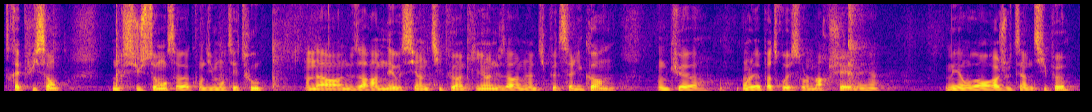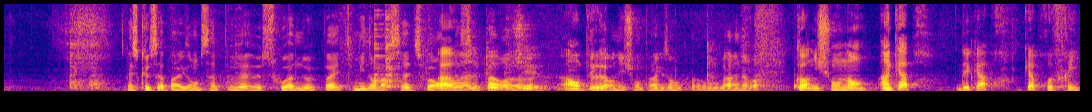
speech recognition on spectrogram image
très puissant. Donc justement ça va condimenter tout. On, a, on nous a ramené aussi un petit peu un client, il nous a ramené un petit peu de salicorne. Donc euh, on ne l'a pas trouvé sur le marché, mais, mais on va en rajouter un petit peu. Est-ce que ça, par exemple, ça peut euh, soit ne pas être mis dans la recette, soit Ah ouais, remplacé pas par euh, Ah, on des peut- cornichons, par exemple, ou rien à voir Cornichon, non. Un capre, des capres, capre frits,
